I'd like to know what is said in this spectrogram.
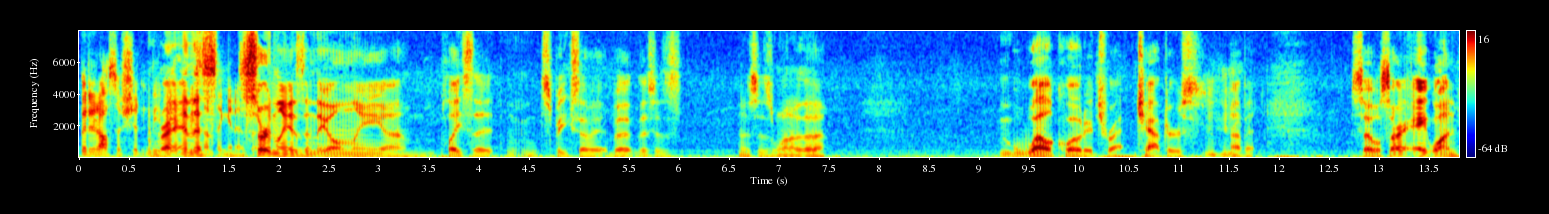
but it also shouldn't be. right and this something it isn't. certainly isn't the only um, place that speaks of it but this is this is one of the well quoted tra- chapters Mhm. of it. So we'll start 8-1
